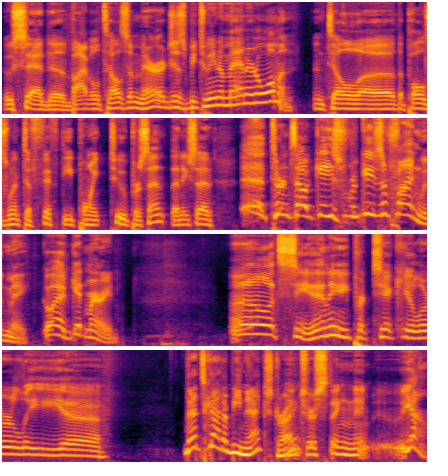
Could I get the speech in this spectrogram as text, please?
who said uh, the Bible tells him marriage is between a man and a woman until uh, the polls went to 50.2%. Then he said, eh, it turns out gays, gays are fine with me. Go ahead, get married. Uh, let's see. Any particularly uh, That's got to be next, right? interesting name? Yeah.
